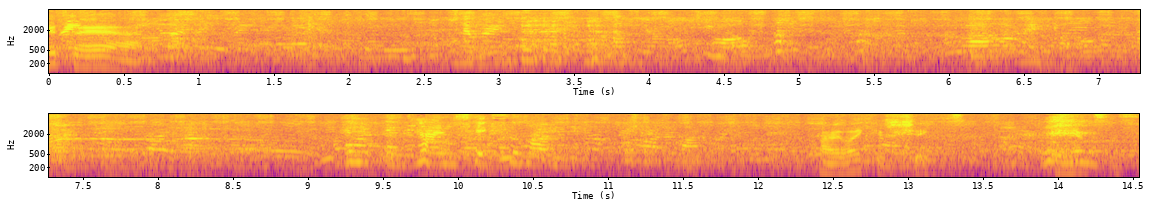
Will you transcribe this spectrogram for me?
Look at that. It kind of takes a long. I like his shakes, dances.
